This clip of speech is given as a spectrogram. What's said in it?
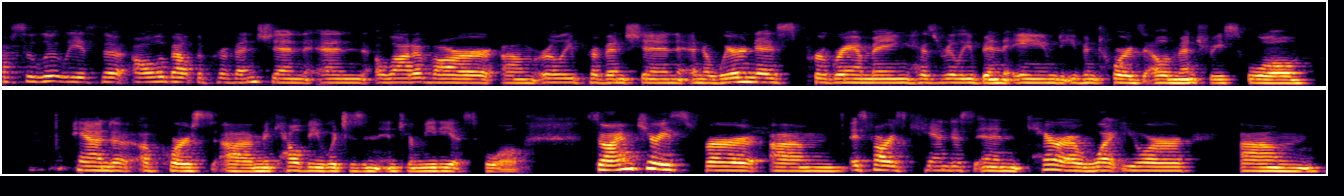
Absolutely. It's the, all about the prevention. And a lot of our um, early prevention and awareness programming has really been aimed even towards elementary school. And of course, uh, McKelvie, which is an intermediate school. So I'm curious for, um, as far as Candace and Kara, what your um,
